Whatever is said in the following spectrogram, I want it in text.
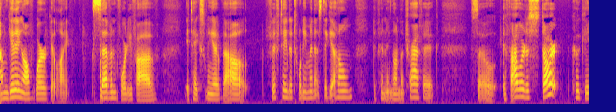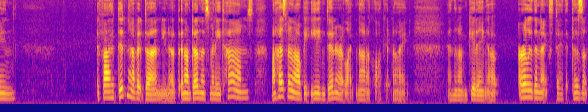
I'm getting off work at like 7:45. It takes me about 15 to 20 minutes to get home, depending on the traffic. So if I were to start cooking if I didn't have it done, you know, and I've done this many times, my husband and I'll be eating dinner at like nine o'clock at night, and then I'm getting up early the next day. That doesn't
